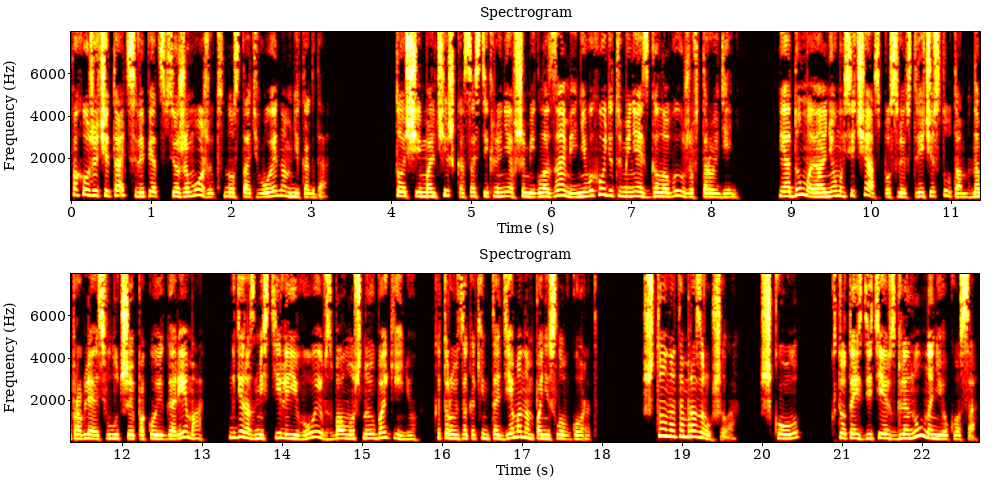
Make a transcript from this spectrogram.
Похоже, читать слепец все же может, но стать воином никогда. Тощий мальчишка со стекленевшими глазами не выходит у меня из головы уже второй день. Я думаю о нем и сейчас, после встречи с Тутом, направляясь в лучшие покои гарема, где разместили его и взбалмошную богиню, которую за каким-то демоном понесло в город. Что она там разрушила? Школу? Кто-то из детей взглянул на нее косо?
